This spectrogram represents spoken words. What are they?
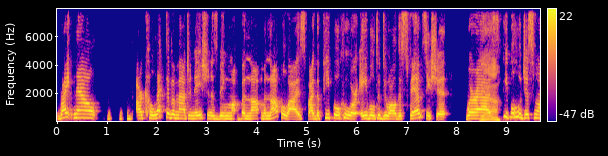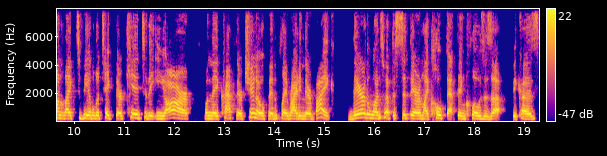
right now our collective imagination is being mo- mono- monopolized by the people who are able to do all this fancy shit whereas Yeah. people who just want like to be able to take their kid to the ER when they crack their chin open play riding their bike they're the ones who have to sit there and like hope that thing closes up because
